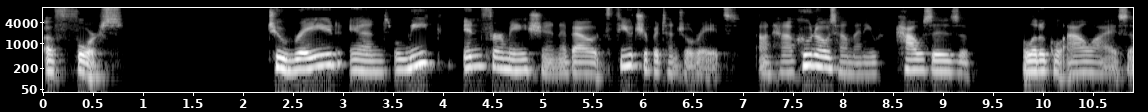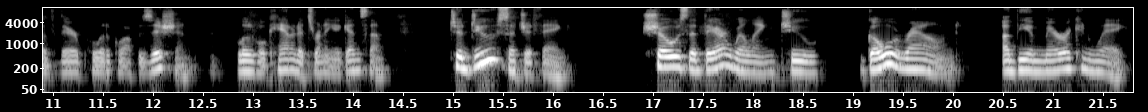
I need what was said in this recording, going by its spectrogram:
of force, to raid and leak information about future potential raids on how who knows how many houses of political allies of their political opposition and political candidates running against them. To do such a thing shows that they are willing to go around the American way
